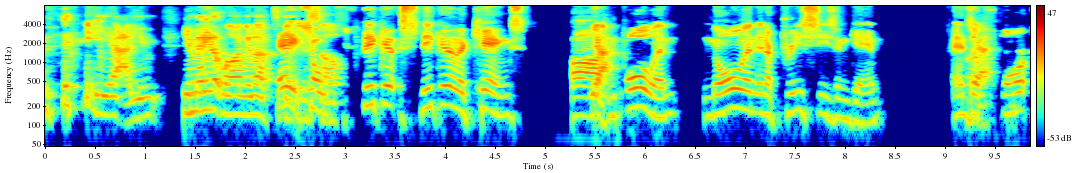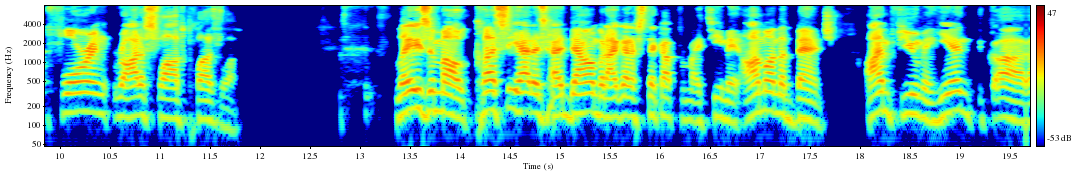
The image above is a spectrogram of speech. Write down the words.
yeah, you you made it long enough to hey, so yourself. speaking speaking of the Kings, uh, yeah. Nolan Nolan in a preseason game ends okay. up floor, flooring Radoslav Klesla. Lays him out. Klessy had his head down, but I got to stick up for my teammate. I'm on the bench. I'm fuming. He and uh,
